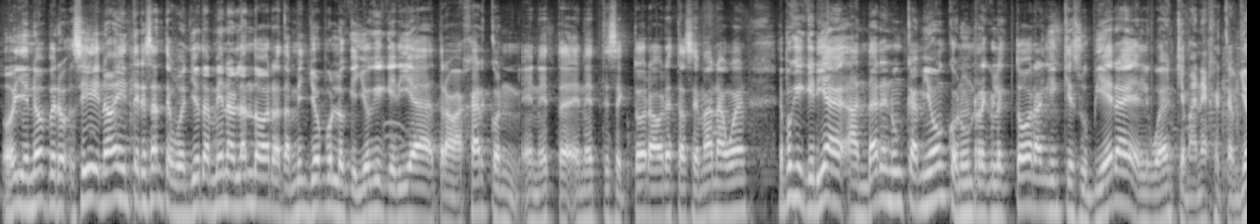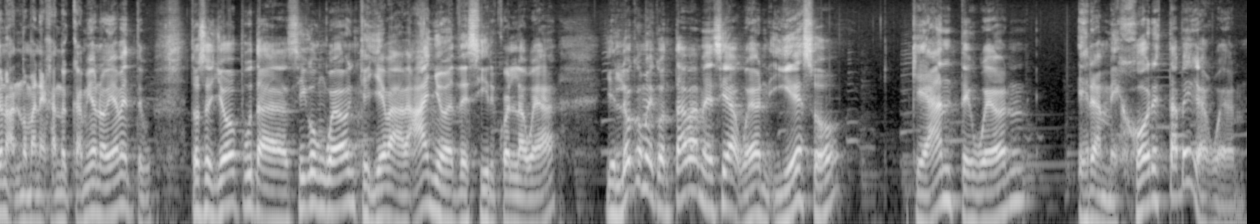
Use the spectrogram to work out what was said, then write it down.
Oye, no, pero sí, no, es interesante, weón. Yo también hablando ahora, también yo por lo que yo que quería trabajar con, en, esta, en este sector ahora esta semana, weón, es porque quería andar en un camión con un recolector, alguien que supiera, el weón que maneja el camión. Yo no ando manejando el camión, obviamente. Entonces yo, puta, sigo un weón que lleva años de circo en la weá. Y el loco me contaba, me decía, weón, y eso, que antes, weón, era mejor esta pega, weón.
